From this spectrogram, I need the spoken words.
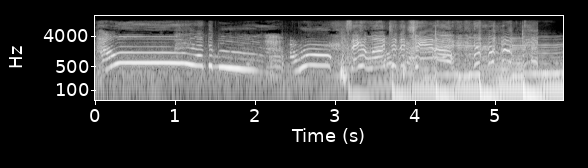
Howl at the moon. Say hello to the channel.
